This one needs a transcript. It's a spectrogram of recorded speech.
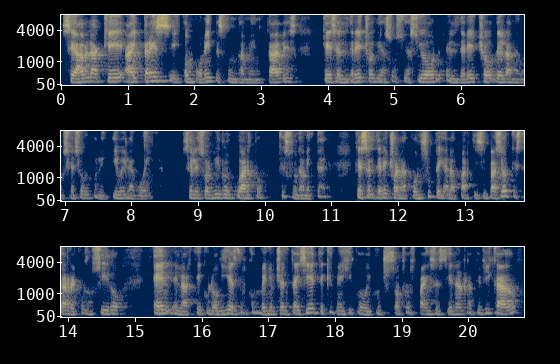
se habla que hay tres eh, componentes fundamentales, que es el derecho de asociación, el derecho de la negociación colectiva y la huelga. se les olvida un cuarto que es fundamental, que es el derecho a la consulta y a la participación, que está reconocido en el artículo 10 del convenio 87, que México y muchos otros países tienen ratificado,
